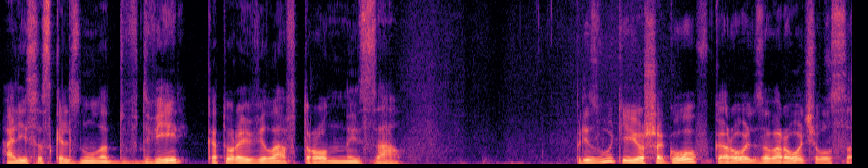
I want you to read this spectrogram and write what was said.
Алиса скользнула в дверь которая вела в тронный зал. При звуке ее шагов король заворочивался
